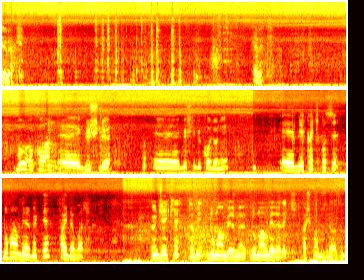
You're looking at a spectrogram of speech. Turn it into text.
Evet. Evet. Bu kovan e, güçlü, e, güçlü bir koloni. E, birkaç bası duman vermekte fayda var. Öncelikle tabi duman verme, duman vererek açmamız lazım.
